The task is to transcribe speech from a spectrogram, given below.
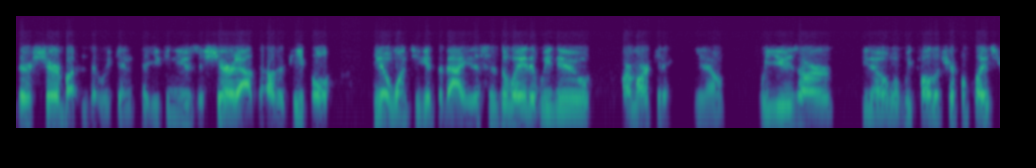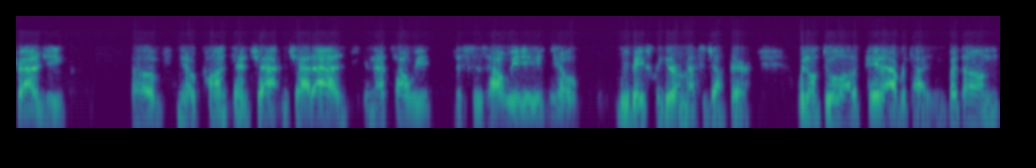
there's share buttons that we can that you can use to share it out to other people you know once you get the value. This is the way that we do our marketing you know. We use our you know what we call the triple play strategy of you know content chat and chat ads and that's how we this is how we you know we basically get our message out there. We don't do a lot of paid advertising but um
